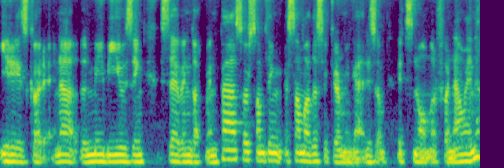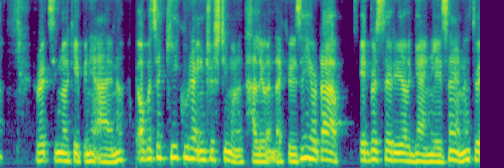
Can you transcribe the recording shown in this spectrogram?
इरेज गर्यो होइन? Maybe using seven government pass or something some other secure mechanism it's normal for now होइन? रेड सिग्नल केही पनि आएन। अब चाहिँ के कुरा इन्ट्रेस्टिङ हुन थाल्यो भन्दाखेरि चाहिँ एउटा एडभर्सरियल ग्याङले चाहिँ होइन त्यो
